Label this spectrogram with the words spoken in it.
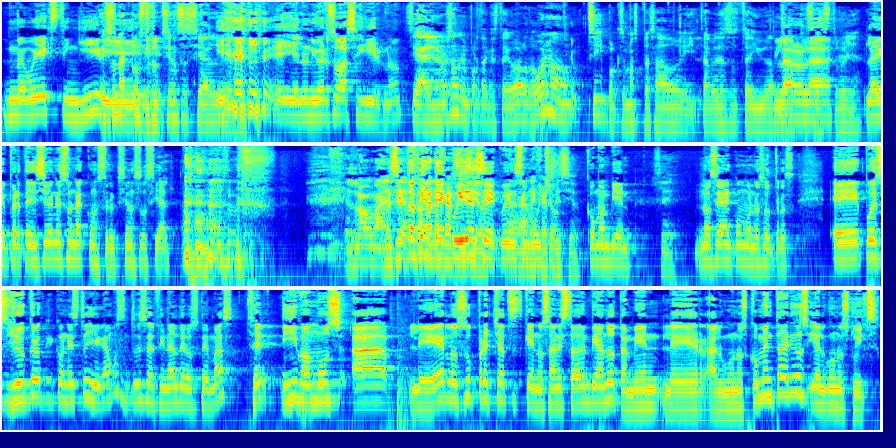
me voy a extinguir. Es y- una construcción social. Y de- el, y el universo va a seguir, ¿no? Sí, al universo no importa que esté gordo. Bueno, sí, porque es más pesado y tal vez eso te ayuda a que se destruya. la hipertensión es una construcción social. Es broma, es cierto, gente, cuídense, cuídense mucho. ejercicio. Coman bien. Sí. No sean como nosotros. Eh, pues yo creo que con esto llegamos entonces al final de los temas. Sí. Y vamos a leer los superchats que nos han estado enviando. También leer algunos comentarios y algunos tweets.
